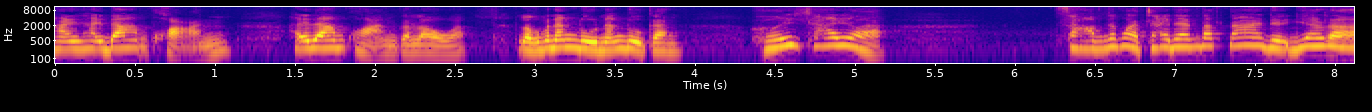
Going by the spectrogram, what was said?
ให้ให้ด้ามขวาน ให้ด้ามขวานกับเราอะเราก็มานั่งดูนั่งดูกัน เฮ้ยใช่อะสามจังหวัดชายแดนภาคใต้เดี๋ยวยะลา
